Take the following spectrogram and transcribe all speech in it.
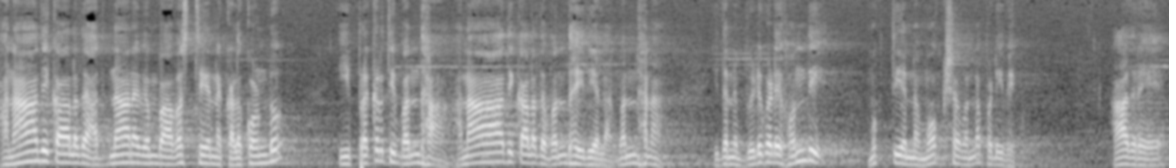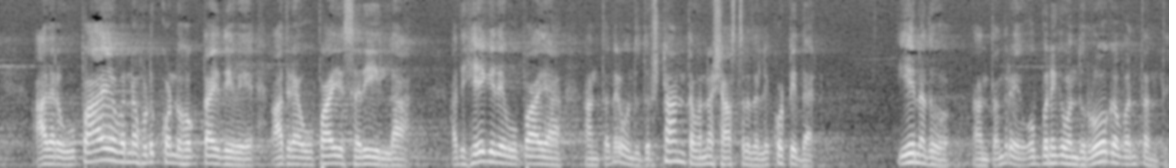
ಅನಾದಿ ಕಾಲದ ಅಜ್ಞಾನವೆಂಬ ಅವಸ್ಥೆಯನ್ನು ಕಳ್ಕೊಂಡು ಈ ಪ್ರಕೃತಿ ಬಂಧ, ಅನಾದಿ ಕಾಲದ ಬಂಧ ಇದೆಯಲ್ಲ, ಬಂಧನ, ಇದನ್ನು ಬಿಡುಗಡೆ ಹೊಂದಿ ಮುಕ್ತಿಯನ್ನು ಮೋಕ್ಷವನ್ನು ಪಡಿಬೇಕು. ಆದರೆ ಅದರ ಉಪಾಯವನ್ನು ಹುಡುಕೊಂಡು ಹೋಗ್ತಾ ಇದ್ದೇವೆ, ಆದರೆ ಆ ಉಪಾಯ ಸರಿ ಇಲ್ಲ. ಅದು ಹೇಗಿದೆ ಉಪಾಯ ಅಂತಂದರೆ ಒಂದು ದೃಷ್ಟಾಂತವನ್ನು ಶಾಸ್ತ್ರದಲ್ಲಿ ಕೊಟ್ಟಿದ್ದಾರೆ. ಏನದು ಅಂತಂದರೆ ಒಬ್ಬನಿಗೆ ಒಂದು ರೋಗ ಬಂತಂತೆ.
